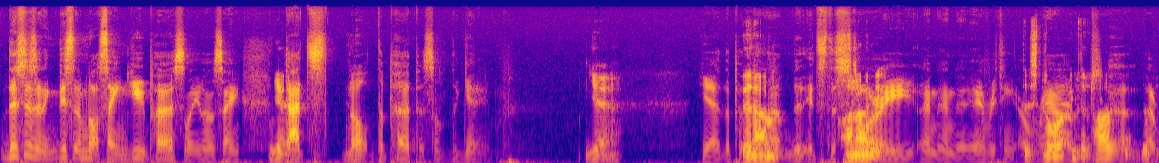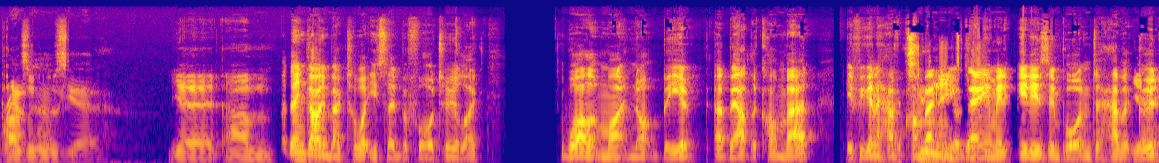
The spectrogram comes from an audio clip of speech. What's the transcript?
This isn't. This I'm not saying you personally. I'm saying Yeah, that's not the purpose of the game. yeah. Yeah, the But, um, uh, it's the I know- story and, and everything The around story, the pu- the around her, puzzles. yeah, Yeah, um, But then going back to what you said before too, like while it might not be a, about the combat, if you're going to have combat in your game, it, it is important to have it yeah, good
